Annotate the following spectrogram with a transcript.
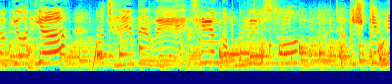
여기 어디야? 어, 쟤네들 왜 세 명 다 몰려 있어? 잡기 쉽겠네.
